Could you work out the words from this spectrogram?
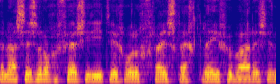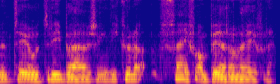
Daarnaast is er nog een versie die tegenwoordig vrij slecht leverbaar is in een TO3-behuizing. Die kunnen 5 ampère leveren.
